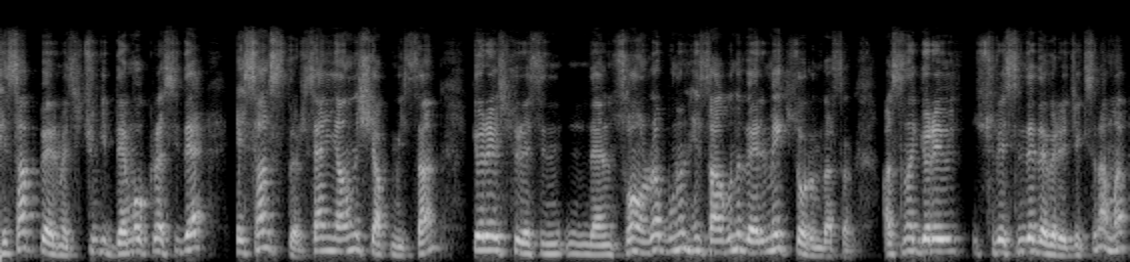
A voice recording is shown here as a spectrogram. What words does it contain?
hesap vermesi. Çünkü demokraside esastır. Sen yanlış yapmışsan görev süresinden sonra bunun hesabını vermek zorundasın. Aslında görev süresinde de vereceksin ama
